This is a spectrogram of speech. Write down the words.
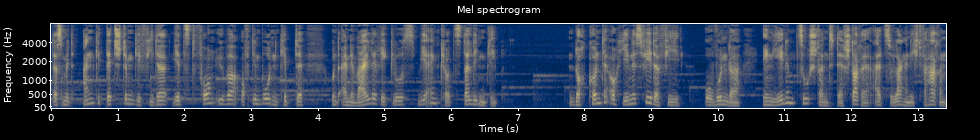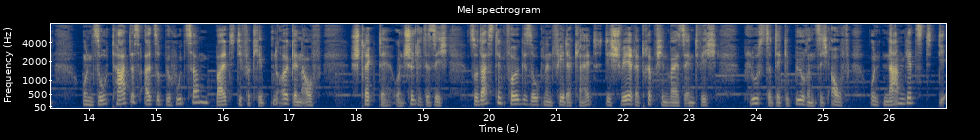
das mit angedetschtem Gefieder jetzt vornüber auf den Boden kippte und eine Weile reglos wie ein Klotz da liegen blieb. Doch konnte auch jenes Federvieh, o oh Wunder, in jenem Zustand der Starre allzu lange nicht verharren, und so tat es also behutsam bald die verklebten Äuglein auf, streckte und schüttelte sich, so dass dem vollgesogenen Federkleid die Schwere tröpfchenweise entwich, plusterte gebührend sich auf und nahm jetzt die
